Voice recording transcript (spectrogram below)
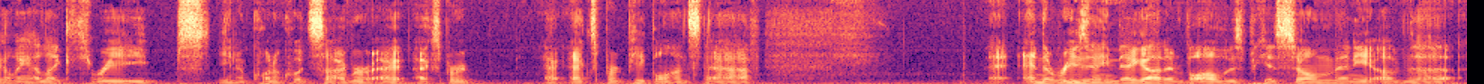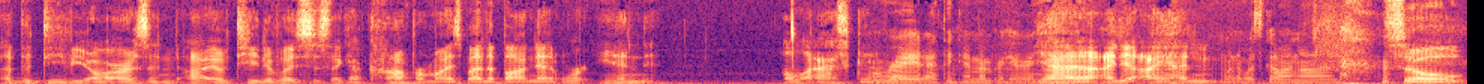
they only had like three, you know, quote unquote cyber expert expert people on staff. And the reason they got involved was because so many of the of the DVRs and IoT devices that got compromised by the botnet were in Alaska. right i think i remember hearing that Yeah, I did. I hadn't when it was going on so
